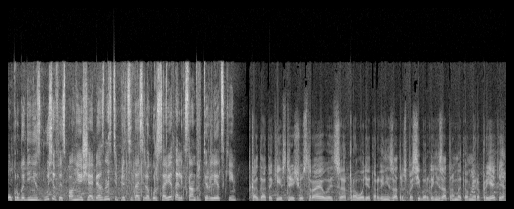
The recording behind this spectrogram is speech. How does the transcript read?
округа Денис Гусев и исполняющий обязанности председателя Горсовета Александр Терлецкий. Когда такие встречи устраиваются, проводят организаторы, спасибо организаторам этого мероприятия,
